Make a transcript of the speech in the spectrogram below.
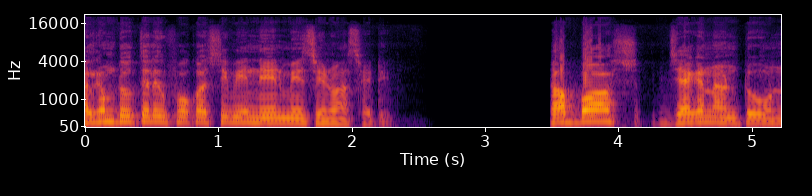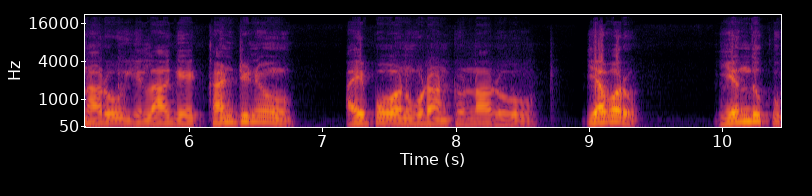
Welcome to Telugu focus TV. నేను మీ శ్రీనివాస్ రెడ్డి. షబ్బాస్ జగన్ అంటూ ఉన్నారు. ఇలాగే కంటిన్యూ అయిపో అని కూడా అంటున్నారు. ఎవరు? ఎందుకు?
